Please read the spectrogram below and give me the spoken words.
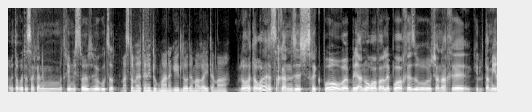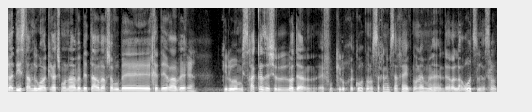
אבל אתה רואה את השחקנים מתחילים להסתובב סביב הקבוצות. מה זאת אומרת, תן לי דוגמה, נגיד, לא יודע מה ראית, מה... לא, אתה רואה, השחקן הזה ששיחק פה, בינואר הוא עבר לפה, אחרי זה הוא שנה אחרי, כאילו, תמיר עדי, סתם דוגמה, קריית שמונה וביתר, ועכשיו הוא בחדרה, ו... כן. כאילו משחק כזה של לא יודע איפה כאילו חכו תנו לשחקנים לשחק תנו להם לרוץ לעשות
